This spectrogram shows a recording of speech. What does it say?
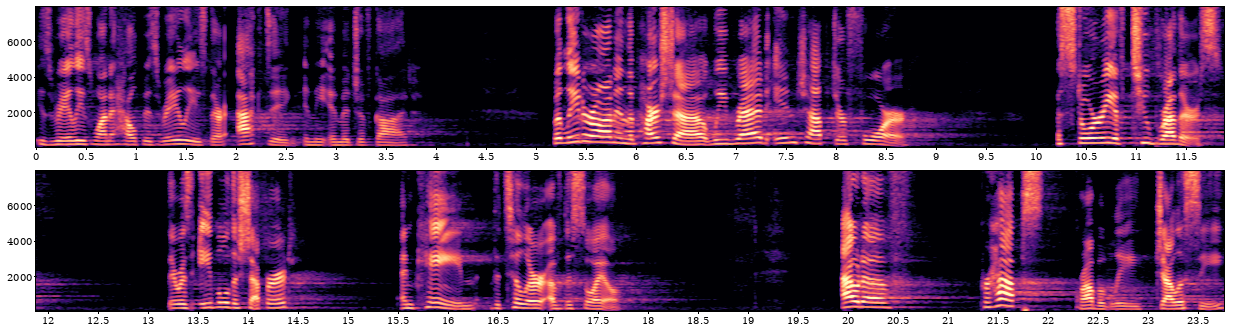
Israelis want to help Israelis. They're acting in the image of God. But later on in the Parsha, we read in chapter 4 a story of two brothers. There was Abel the shepherd and Cain the tiller of the soil. Out of perhaps, probably, jealousy,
